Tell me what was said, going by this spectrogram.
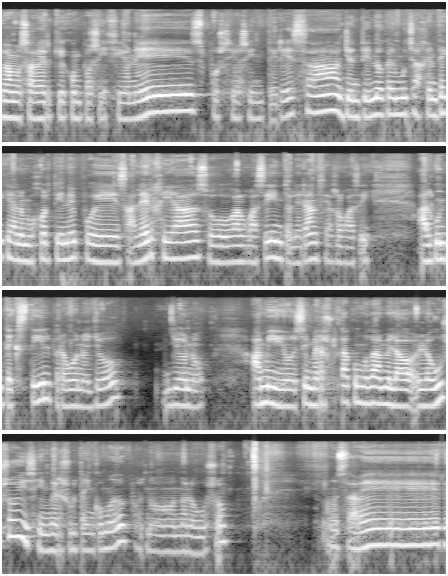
Y vamos a ver qué composición es, por si os interesa. Yo entiendo que hay mucha gente que a lo mejor tiene pues alergias o algo así, intolerancias o algo así, algún textil, pero bueno, yo, yo no. A mí, si me resulta cómoda, me lo, lo uso y si me resulta incómodo, pues no, no lo uso. Vamos a ver.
